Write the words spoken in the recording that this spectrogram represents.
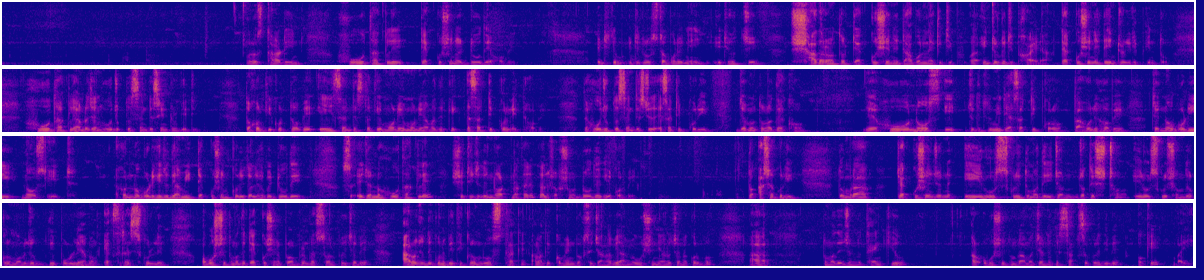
রোজ থার্টিন হু থাকলে ট্যাক কোশ্চেনের ডো দেওয়া হবে? এটিকে এটি রোজটা বলে নেই। এটি হচ্ছে সাধারণত ট্যাগ কোশ্চেনে ডাবল নেগেটিভ ইন্টারোগেটিভ হয় না। ট্যাগ কোশ্চেনে একটা ইন্টারোগেটিভ কিন্তু। হু থাকলে আমরা জানি হুযুক্ত সেন্টেন্স ইন্টারোগেটিভ তখন কি করতে হবে? এই সেন্টেন্সটাকে মনে মনে আমাদেরকে অ্যাসার্টিভ করে নিতে হবে। তো হুযুক্ত সেন্টেন্স যদি অ্যাসার্টিভ করি, যেমন তোমরা দেখো যে হু নোস ইট যদি তুমি অ্যাসার্টিভ করো, তাহলে হবে যে নোবডি নোস ইট এখন নোবডিকে যদি আমি ট্যাক কোশ্চেন করি, তাহলে হবে ডু দে সো এই জন্য হু থাকলে সেটি যদি নট না থাকে, তাহলে সবসময় ডু দে দিয়ে করবে। তো আশা করি তোমরা ট্যাগ কোশ্চেনের জন্য এই রুলসগুলি তোমাদের যথেষ্ট। এই রুলসগুলি সুন্দর করে মনোযোগ দিয়ে পড়লে এবং এক্সারসাইজ করলে অবশ্যই তোমাদের ট্যাগ কোশ্চেনের প্রবলেমটা সলভ হয়ে যাবে। আরও যদি কোনো ব্যতিক্রম রুলস থাকে, আমাকে কমেন্ট বক্সে জানাবে, আমি অবশ্যই নিয়ে আলোচনা করব। আর তোমাদের জন্য থ্যাংক ইউ আর অবশ্যই তোমরা আমার চ্যানেলকে সাবস্ক্রাইব করে দিবে। Okay bye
